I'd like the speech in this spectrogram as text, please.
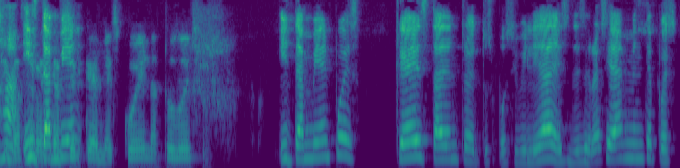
si vas a y rentar también, cerca de la escuela, todo eso. Y también, pues, ¿qué está dentro de tus posibilidades? Desgraciadamente, pues,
